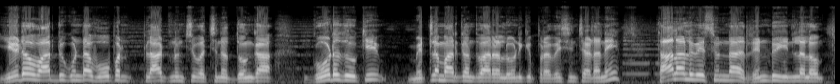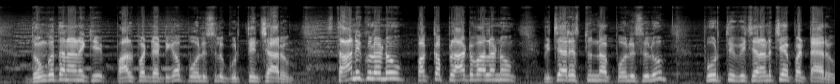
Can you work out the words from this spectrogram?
ఏడో వార్డు గుండా ఓపెన్ ప్లాట్ నుంచి వచ్చిన దొంగ గోడ దూకి మెట్ల మార్గం ద్వారా లోనికి ప్రవేశించాడని తాళాలు వేసి ఉన్న రెండు ఇండ్లలో దొంగతనానికి పాల్పడ్డట్టుగా పోలీసులు గుర్తించారు. స్థానికులను పక్క ప్లాట్ వాళ్ళను విచారిస్తున్న పోలీసులు పూర్తి విచారణ చేపట్టారు.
